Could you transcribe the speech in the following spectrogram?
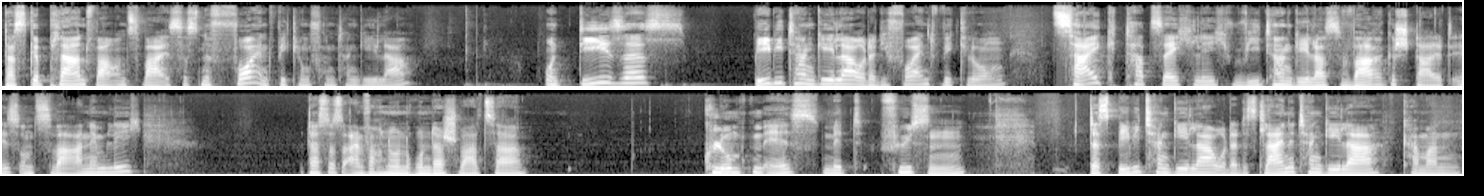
das geplant war. Und zwar ist es eine Vorentwicklung von Tangela. Und dieses Baby Tangela oder die Vorentwicklung zeigt tatsächlich, wie Tangelas wahre Gestalt ist. Und zwar nämlich, dass es einfach nur ein runder schwarzer Klumpen ist mit Füßen. Das Baby Tangela oder das kleine Tangela kann man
